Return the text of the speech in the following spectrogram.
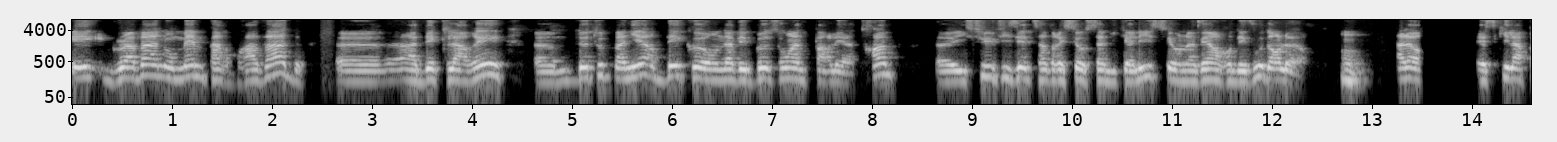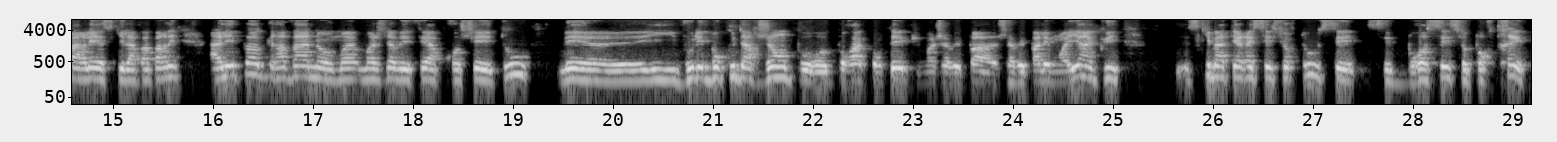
et Gravano, même par bravade, euh, a déclaré, euh, de toute manière, dès qu'on avait besoin de parler à Trump, euh, il suffisait de s'adresser aux syndicalistes et on avait un rendez-vous dans l'heure. Hmm. Alors, est-ce qu'il a parlé, est-ce qu'il n'a pas parlé? À l'époque, Gravano, moi, moi je l'avais fait approcher et tout, mais il voulait beaucoup d'argent pour, pour raconter, puis moi, je n'avais pas, pas les moyens. Et puis, ce qui m'intéressait surtout, c'est de brosser ce portrait.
